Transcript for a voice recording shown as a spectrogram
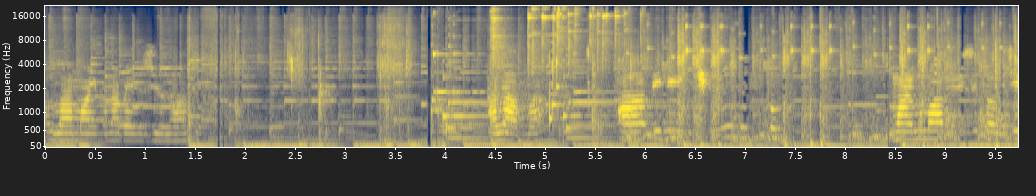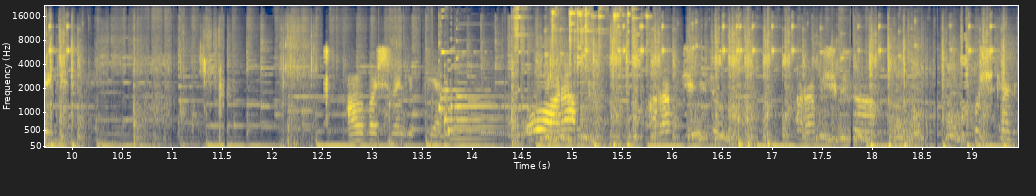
Vallahi maymuna benziyorsun abi. Al abla. Abinin. Maymun abi bizi dövecek. Al başına git ya. O Arap. Arap Şükrü. Arap Şükrü abi. Hoş geldin.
